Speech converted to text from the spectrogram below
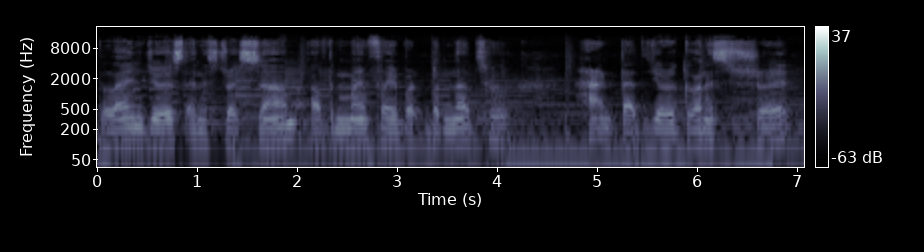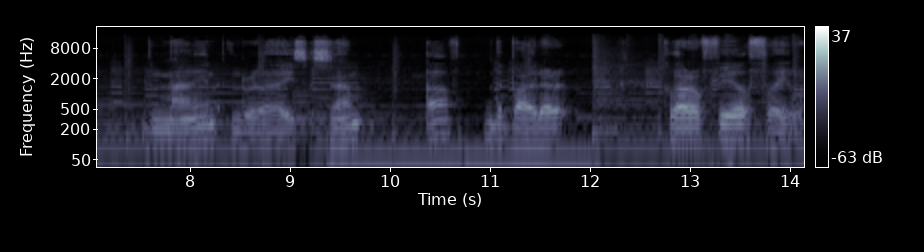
lime juice and extract some of the lime flavor but not too hard that you're gonna shred the mind and release some of the vital chlorophyll flavor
